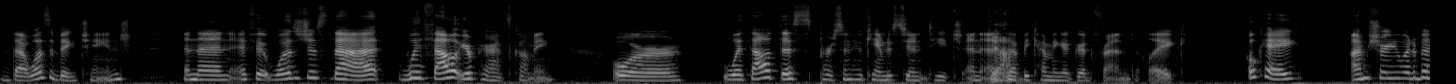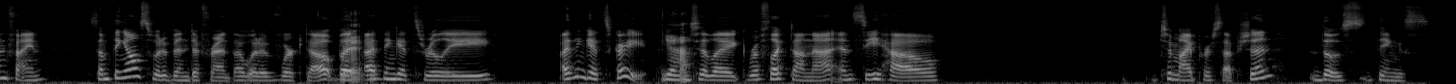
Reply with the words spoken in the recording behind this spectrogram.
that was a big change. And then if it was just that without your parents coming or without this person who came to student teach and ended Yeah. up becoming a good friend, like okay, I'm sure you would have been fine. Something else would have been different that would have worked out, but Right. I think it's really I think it's great Yeah. to like reflect on that and see how to my perception those things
